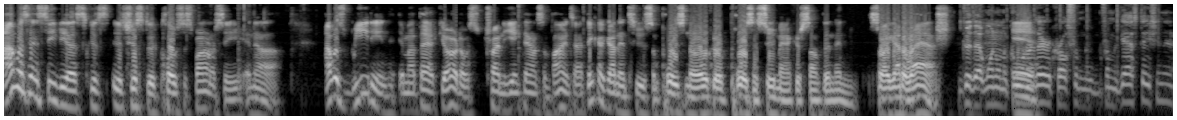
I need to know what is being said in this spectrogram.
I was in CVS because it's just the closest pharmacy, and uh, I was weeding in my backyard. I was trying to yank down some vines, and I think I got into some poison oak or poison sumac or something, and so I got a rash. Good that one on the corner Yeah. there across from the from the gas station there.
